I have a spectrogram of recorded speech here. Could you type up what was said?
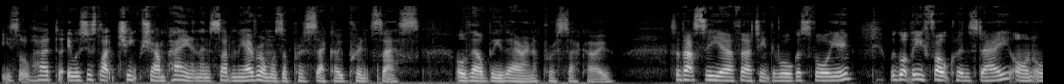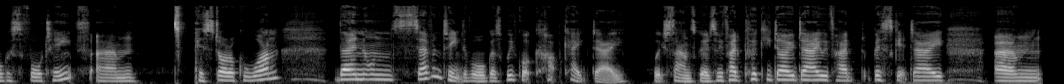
You sort of heard it was just like cheap champagne, and then suddenly everyone was a Prosecco princess, or they'll be there in a Prosecco. So that's the uh, 13th of August for you. We've got the Falklands Day on August 14th, um, historical one. Then on 17th of August, we've got Cupcake Day, which sounds good. So we've had Cookie Dough Day, we've had Biscuit Day, um,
